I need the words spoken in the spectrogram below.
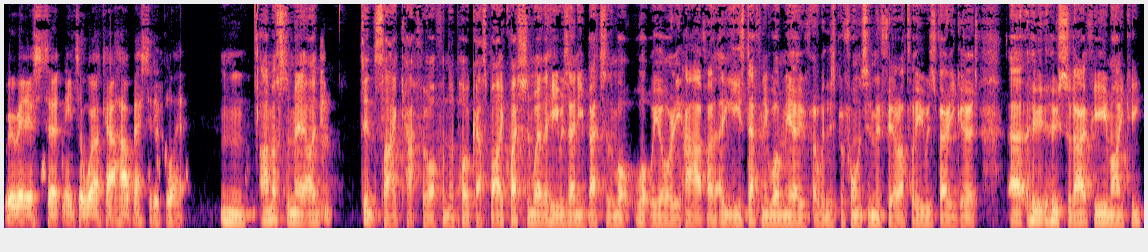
We really just uh, need to work out how best to deploy it. Mm-hmm. I must admit, I didn't slag Cafu off on the podcast, but I question whether he was any better than what, what we already have. I think he's definitely won me over with his performance in midfield. I thought he was very good. Uh, who who stood out for you, Mikey?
